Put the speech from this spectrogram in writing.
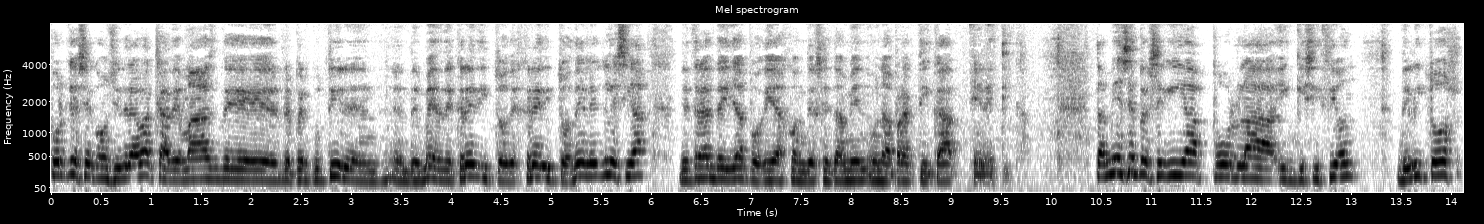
porque se consideraba que además de repercutir en, de, crédito, descrédito de la Iglesia, detrás de ella podía esconderse también una práctica herética. También se perseguía por la Inquisición delitos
